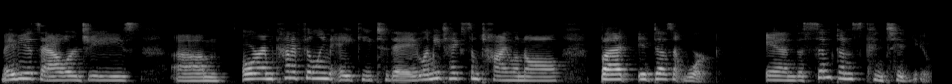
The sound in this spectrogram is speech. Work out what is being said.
maybe it's allergies, um, or I'm kind of feeling achy today, let me take some Tylenol but it doesn't work and the symptoms continue.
